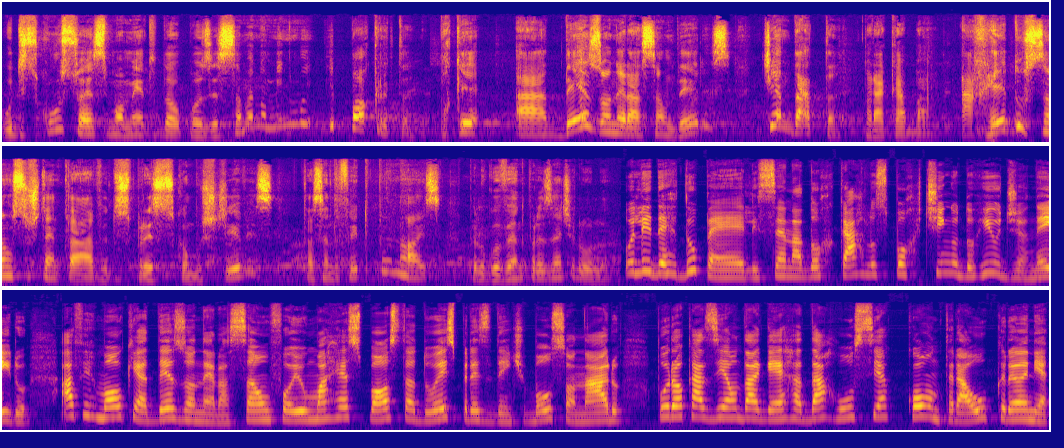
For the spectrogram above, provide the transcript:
O discurso a esse momento da oposição é, no mínimo, hipócrita, porque a desoneração deles tinha data para acabar. A redução sustentável dos preços dos combustíveis está sendo feita por nós, pelo governo do presidente Lula. O líder do PL, senador Carlos Portinho, do Rio de Janeiro, afirmou que a desoneração foi uma resposta do ex-presidente Bolsonaro por ocasião da guerra da Rússia contra a Ucrânia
